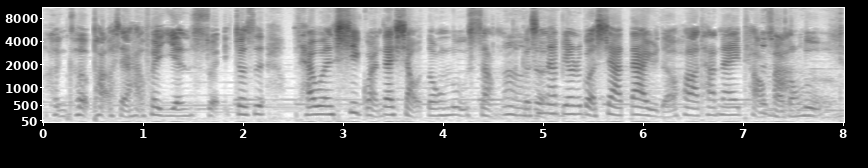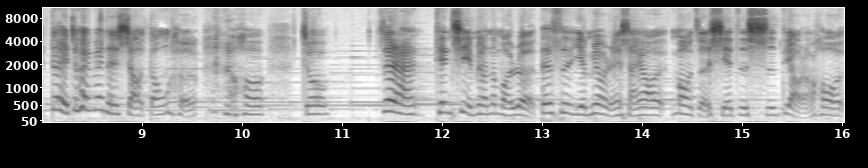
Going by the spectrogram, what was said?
很可怕，而且还会淹水。就是台湾戏馆在小东路上嘛，可是那边如果下大雨的话，它那一条马路对就会变成小东河，然后就。虽然天气也没有那么热，但是也没有人想要冒着鞋子湿掉，然后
